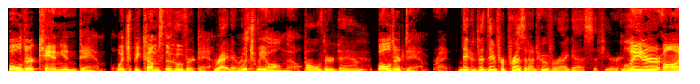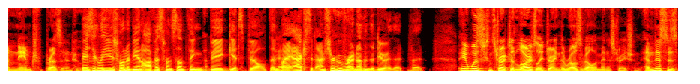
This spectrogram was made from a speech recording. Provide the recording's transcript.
Boulder Canyon Dam, which becomes the Hoover Dam, Right, which we all know. Boulder Dam. Boulder Dam, right? But then for President Hoover, I guess, if you're Later on named for President Hoover. basically you just want to be in office when something uh, big gets built and by accident. I'm sure Hoover had nothing to do with it, but it was constructed largely during the Roosevelt administration. And this is,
